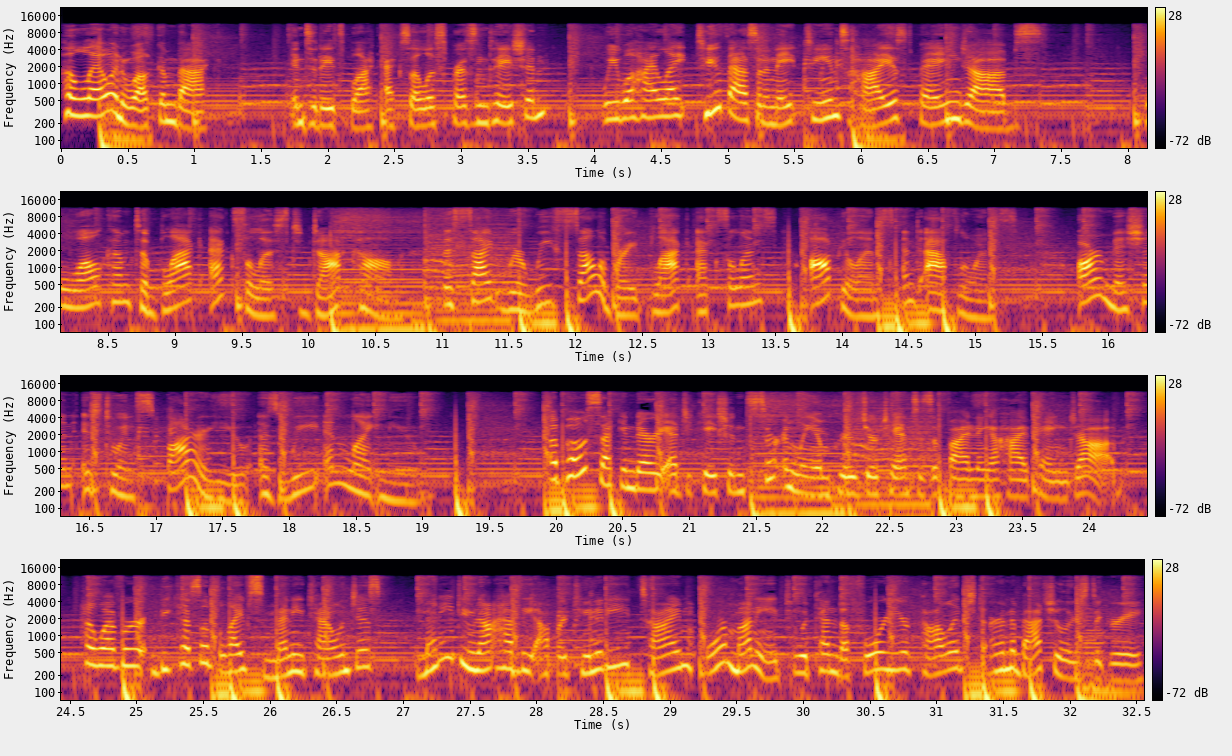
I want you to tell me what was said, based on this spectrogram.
Hello and welcome back. In today's Black Excellist presentation, we will highlight 2018's highest paying jobs. Welcome to blackexcellist.com, the site where we celebrate black excellence, opulence, and affluence. Our mission is to inspire you as we enlighten you. A post secondary education certainly improves your chances of finding a high paying job. However, because of life's many challenges, many do not have the opportunity, time, or money to attend a four year college to earn a bachelor's degree.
